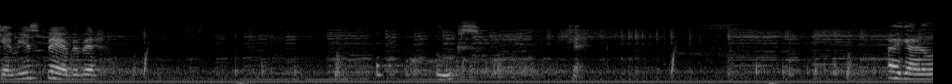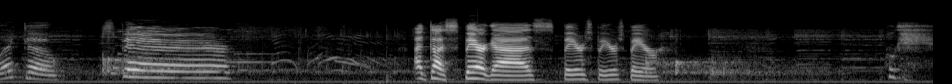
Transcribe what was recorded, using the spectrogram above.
Get me a spare, baby. Oops. I gotta let go. Spare! I got spare, guys. Spare, spare, spare. Okay.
